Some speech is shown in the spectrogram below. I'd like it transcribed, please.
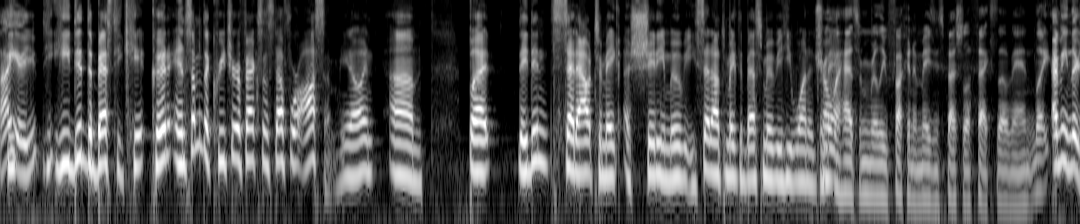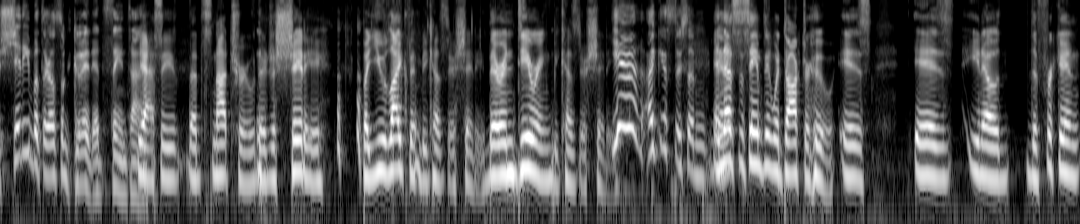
I hear you. He, he did the best he could and some of the creature effects and stuff were awesome, you know, and um but they didn't set out to make a shitty movie. He set out to make the best movie he wanted to Troma make. had some really fucking amazing special effects, though, man. Like, I mean, they're shitty, but they're also good at the same time. Yeah, see, that's not true. They're just shitty, but you like them because they're shitty. They're endearing because they're shitty. Yeah, I guess there's some. and that's the same thing with Doctor Who. Is is you know the freaking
